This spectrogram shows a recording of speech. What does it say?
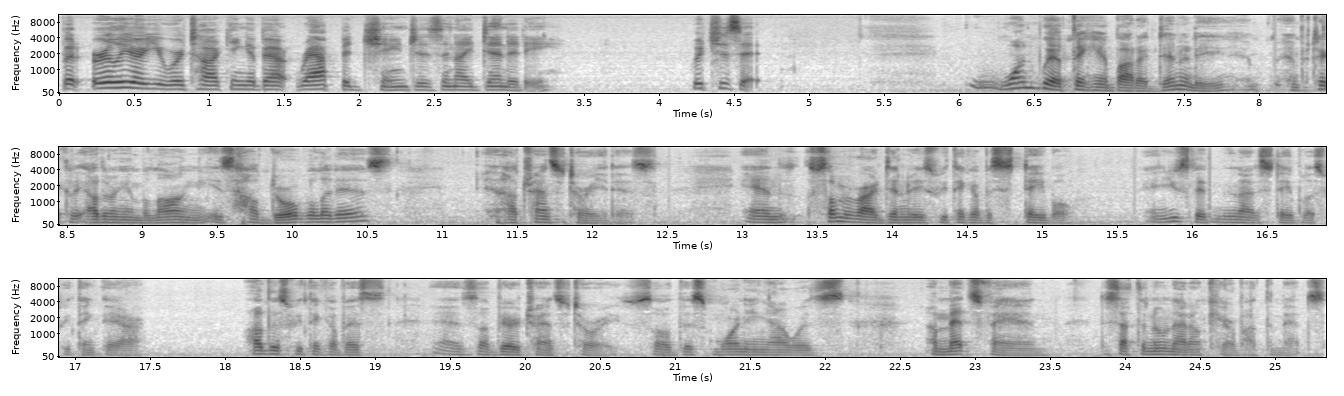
but earlier you were talking about rapid changes in identity. Which is it? One way of thinking about identity, and particularly othering and belonging, is how durable it is and how transitory it is. And some of our identities we think of as stable, and usually they're not as stable as we think they are. Others we think of as as a very transitory. So this morning I was a Mets fan. This afternoon I don't care about the Mets.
